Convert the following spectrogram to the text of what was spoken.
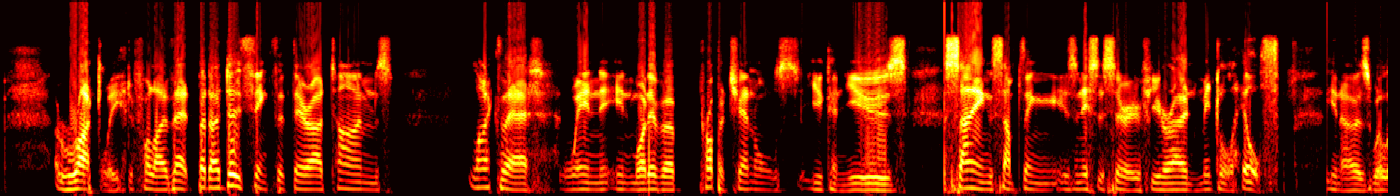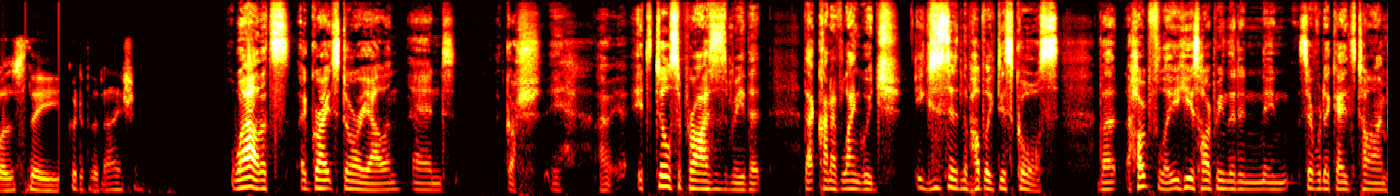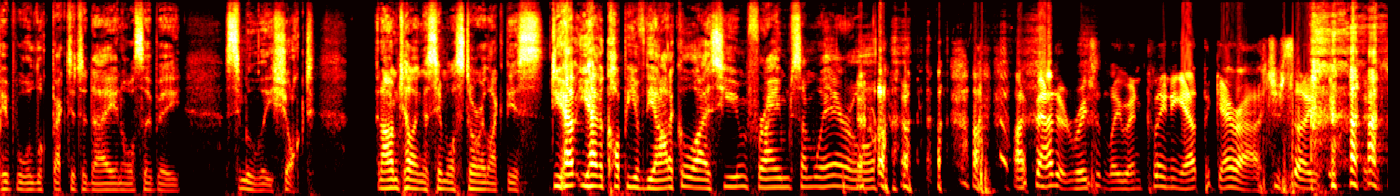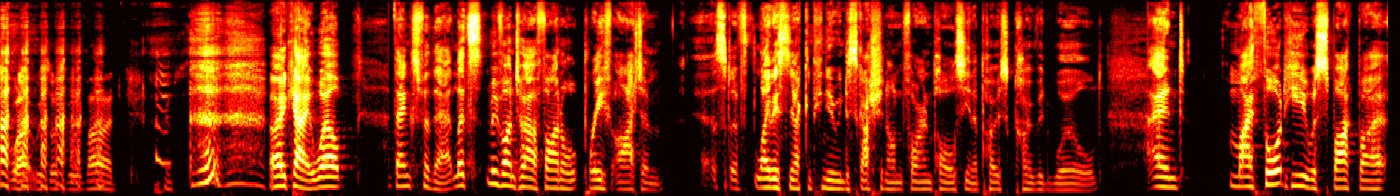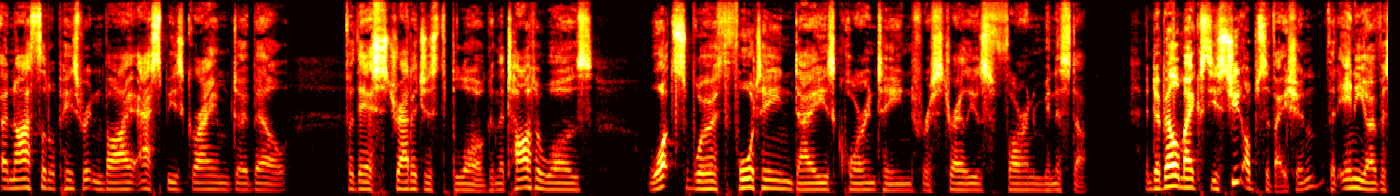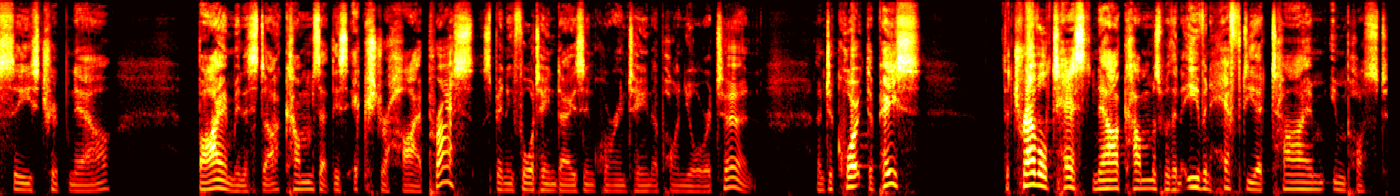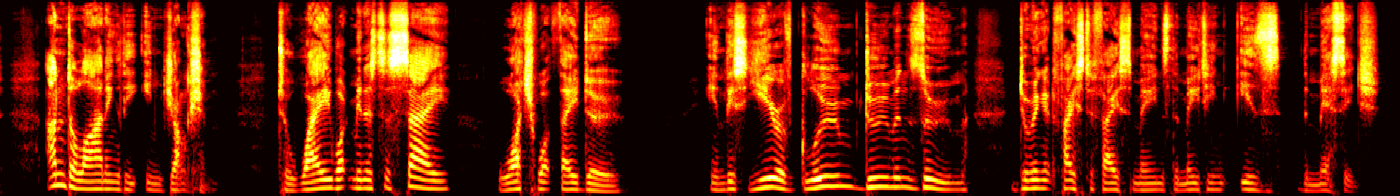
rightly to follow that. But I do think that there are times like that when, in whatever proper channels you can use, saying something is necessary for your own mental health, you know, as well as the good of the nation. Wow, that's a great story, Alan. And gosh, it still surprises me that that kind of language existed in the public discourse. But hopefully, he's hoping that in, in several decades' time, people will look back to today and also be similarly shocked. And I'm telling a similar story like this. Do you have you have a copy of the article? I assume framed somewhere, or I found it recently when cleaning out the garage, so that's why it was on my mind. okay, well, thanks for that. Let's move on to our final brief item Uh, sort of latest in our continuing discussion on foreign policy in a post COVID world. And my thought here was sparked by a nice little piece written by ASPI's Graham Dobell for their strategist blog. And the title was What's Worth 14 Days Quarantine for Australia's Foreign Minister? And Dobell makes the astute observation that any overseas trip now by a minister comes at this extra high price, spending 14 days in quarantine upon your return. And to quote the piece, the travel test now comes with an even heftier time impost, underlining the injunction to weigh what ministers say, watch what they do. In this year of gloom, doom, and zoom, doing it face to face means the meeting is the message.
